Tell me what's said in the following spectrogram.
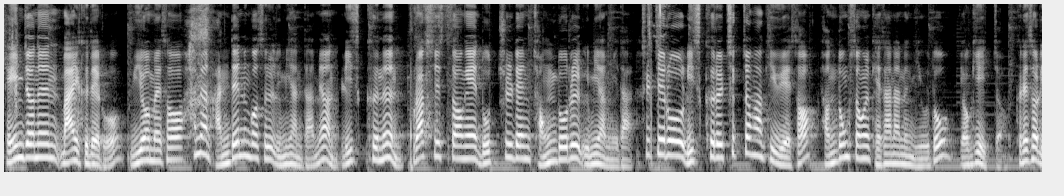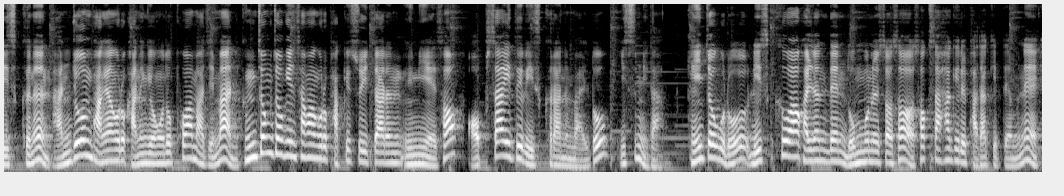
데인저는 말 그대로 위험에서 하면 안 되는 것을 의미한다면 리스크는 불확실성에 노출된 정도를 의미합니다. 실제로 리스크를 측정하기 위해서 변동성을 계산하는 이유도 여기에 있죠. 그래서 리스크는 안 좋은 방향으로 가는 경우도 포함하지만 긍정적인 상황으로 바뀔 수 있다는 의미에서 업사이드 리스크라는 말도 있습니다. 개인적으로 리스크와 관련된 논문을 써서 석사 학위를 받았기 때문에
